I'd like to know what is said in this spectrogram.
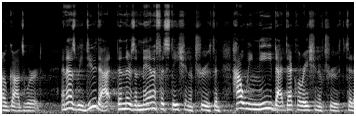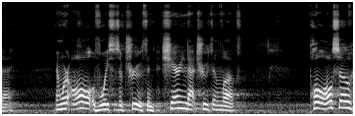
of God's word. And as we do that, then there's a manifestation of truth and how we need that declaration of truth today. And we're all voices of truth and sharing that truth in love. Paul also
